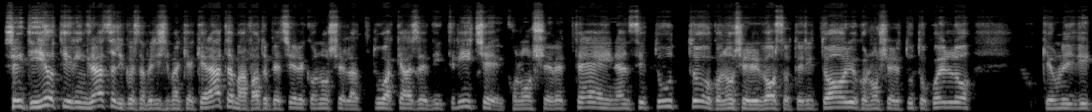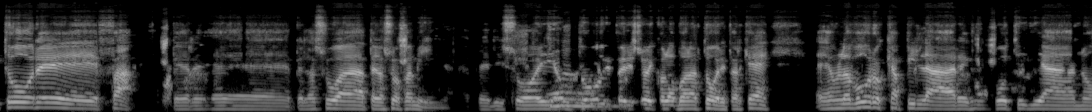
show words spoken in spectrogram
Senti, io ti ringrazio di questa bellissima chiacchierata, mi ha fatto piacere conoscere la tua casa editrice, conoscere te innanzitutto, conoscere il vostro territorio, conoscere tutto quello che un editore fa per, eh, per, la, sua, per la, sua, famiglia, per i suoi io... autori, per i suoi collaboratori, perché è un lavoro capillare, quotidiano,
